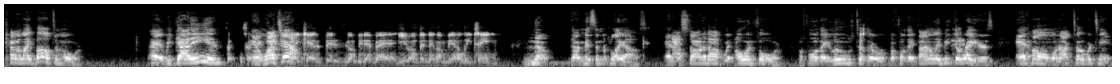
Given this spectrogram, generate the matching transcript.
kind of like Baltimore. Hey, we got in, So, and you watch think out. Kansas City's gonna be that bad. You don't think they're gonna be an elite team. No, they're missing the playoffs. And I started off with 0 and 4 before they lose to the before they finally beat the Raiders at home on October 10th.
